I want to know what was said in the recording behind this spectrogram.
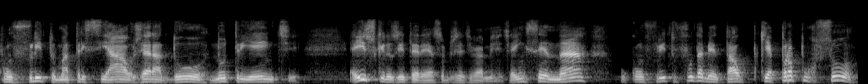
conflito matricial, gerador, nutriente. É isso que nos interessa objetivamente, é encenar o conflito fundamental que é propulsor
